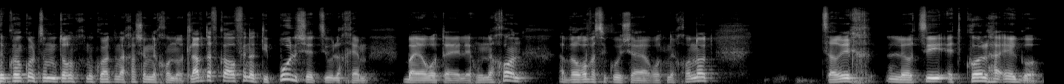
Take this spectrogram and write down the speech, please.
קודם כל צאו מתוך נקודת הנחה שהן נכונות. לאו דווקא אופן הטיפול שהציעו לכם בהערות האלה הוא נכון אבל רוב הסיכוי שההערות נכונות. צריך להוציא את כל האגו.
